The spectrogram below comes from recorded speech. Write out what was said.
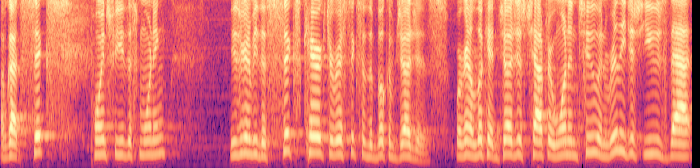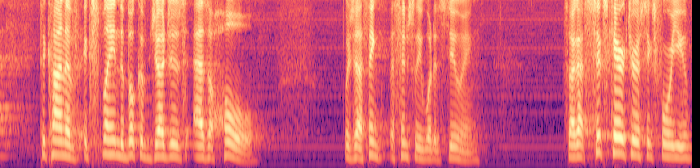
I've got six points for you this morning. These are going to be the six characteristics of the book of Judges. We're going to look at Judges chapter 1 and 2 and really just use that to kind of explain the book of Judges as a whole, which is, I think, essentially what it's doing. So I got six characteristics for you,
